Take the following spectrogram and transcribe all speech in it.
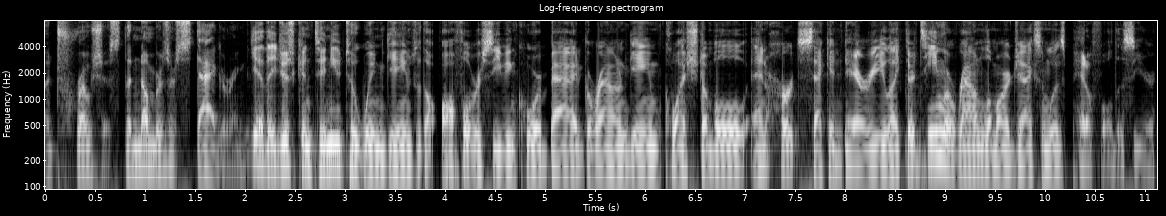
atrocious. The numbers are staggering. Yeah, they just continue to win games with an awful receiving corps, bad ground game, questionable and hurt secondary. Like their team around Lamar Jackson was pitiful this year.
